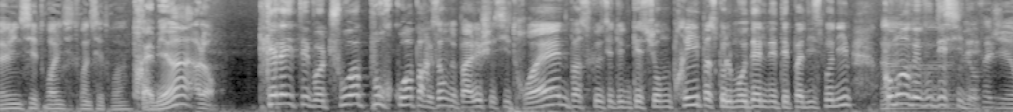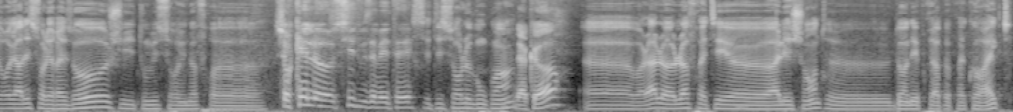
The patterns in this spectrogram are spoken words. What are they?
une C3, une Citroën C3. Très bien. Alors, quel a été votre choix? Pourquoi, par exemple, ne pas aller chez Citroën? Parce que c'est une question de prix Parce que le modèle n'était pas disponible Comment avez-vous décidé? En fait, j'ai regardé sur les réseaux, je suis tombé sur une offre. euh, Sur quel euh, site vous avez été? C'était sur Le Bon Coin. D'accord. Euh, voilà, l'offre était euh, alléchante, euh, dans des prix à peu près corrects.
